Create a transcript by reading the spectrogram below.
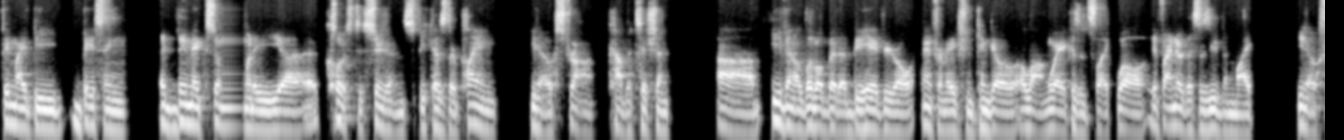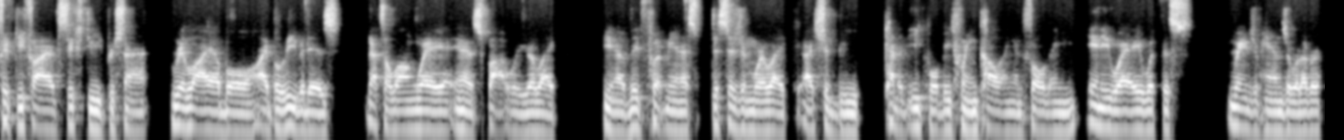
they might be basing they make so many uh, close decisions because they're playing, you know, strong competition. Uh, even a little bit of behavioral information can go a long way because it's like, well, if I know this is even like you know, 55, 60% reliable, I believe it is. That's a long way in a spot where you're like, you know, they've put me in a decision where like I should be kind of equal between calling and folding anyway with this range of hands or whatever.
